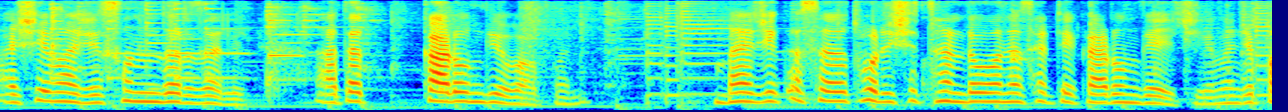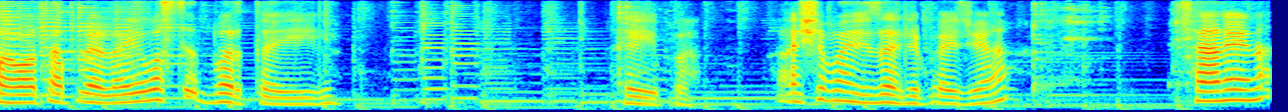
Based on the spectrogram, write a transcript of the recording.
अशी भाजी सुंदर झाली. आता काढून घेऊ आपण. भाजी कसं थोडीशी थंड होण्यासाठी काढून घ्यायची म्हणजे पावात आपल्याला व्यवस्थित भरता येईल. हे पा अशी भाजी झाली पाहिजे हां. छान आहे ना?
